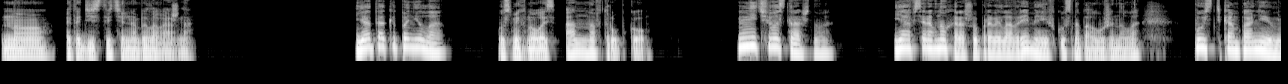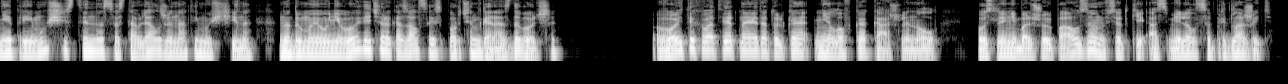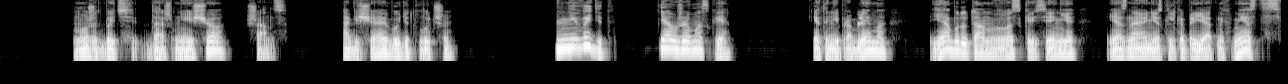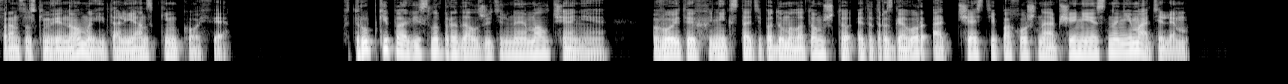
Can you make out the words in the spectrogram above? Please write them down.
но это действительно было важно». «Я так и поняла», — усмехнулась Анна в трубку. «Ничего страшного. Я все равно хорошо провела время и вкусно поужинала. Пусть компанию мне преимущественно составлял женатый мужчина, но, думаю, у него вечер оказался испорчен гораздо больше». Войтых в ответ на это только неловко кашлянул. После небольшой паузы он все-таки осмелился предложить. Может быть, дашь мне еще шанс? Обещаю, будет лучше». «Не выйдет. Я уже в Москве». «Это не проблема. Я буду там в воскресенье. Я знаю несколько приятных мест с французским вином и итальянским кофе». В трубке повисло продолжительное молчание. Войтых не кстати подумал о том, что этот разговор отчасти похож на общение с нанимателем —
